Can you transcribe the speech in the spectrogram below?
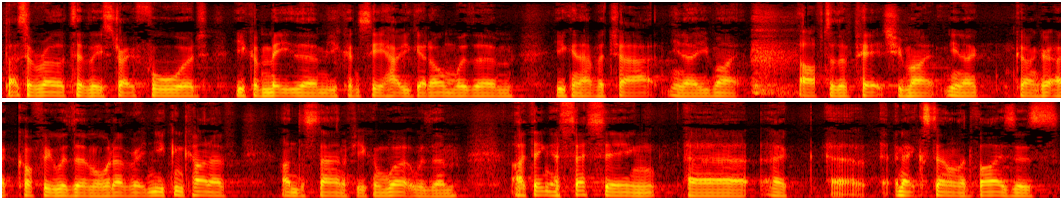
that's a relatively straightforward. You can meet them, you can see how you get on with them, you can have a chat. You know, you might after the pitch, you might you know go and get a coffee with them or whatever, and you can kind of understand if you can work with them. I think assessing uh, a, uh, an external advisor's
